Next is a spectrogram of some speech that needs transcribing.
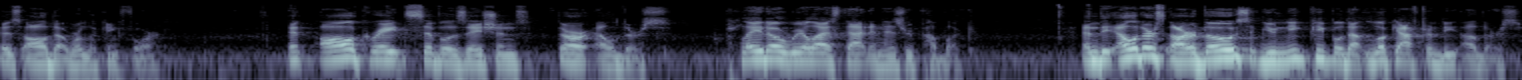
is all that we're looking for. In all great civilizations, there are elders. Plato realized that in his Republic. And the elders are those unique people that look after the others.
